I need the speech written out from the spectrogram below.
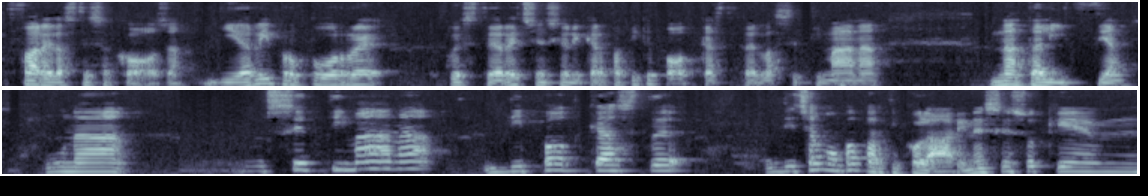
fare la stessa cosa, di riproporre queste recensioni carpatiche podcast per la settimana natalizia. Una settimana di podcast diciamo un po' particolari, nel senso che mm,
